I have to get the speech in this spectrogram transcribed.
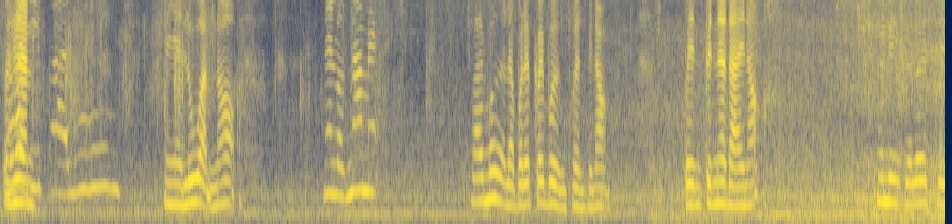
ไปเฮือน แม่ใหญ่ล้วนเนาะแม่รถหน้าแม่ลายมือแล้วบ่ได้ไปเบิ่งเพิ่นพี่น้องเป็นเป็นอะไรเนาะมื่อนี้ก็เลยสิ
